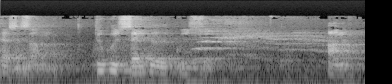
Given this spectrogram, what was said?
passer sammen. Du Guds salvede Guds søn. Amen.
